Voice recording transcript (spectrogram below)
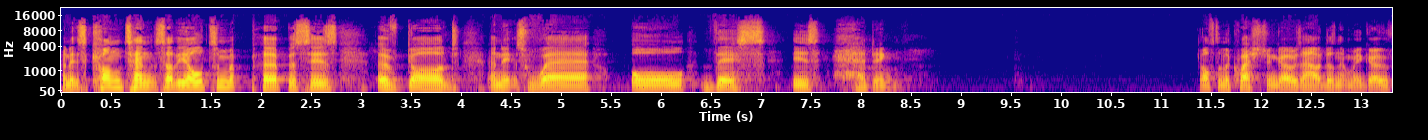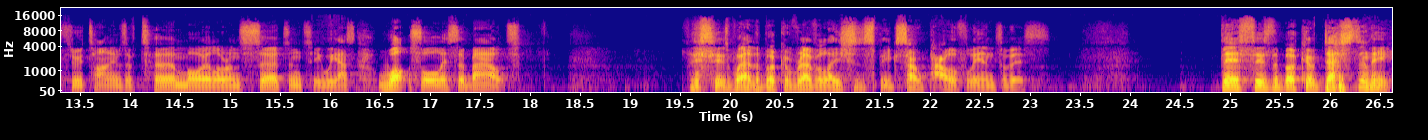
and its contents are the ultimate purposes of God, and it's where all this is heading. Often the question goes out, doesn't it, when we go through times of turmoil or uncertainty, we ask, what's all this about? This is where the book of Revelation speaks so powerfully into this. This is the book of destiny,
